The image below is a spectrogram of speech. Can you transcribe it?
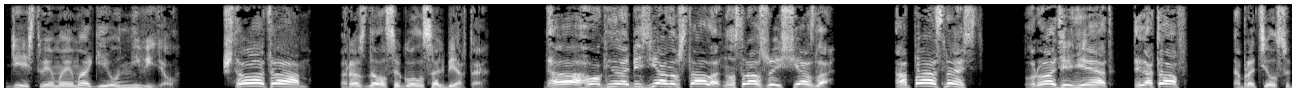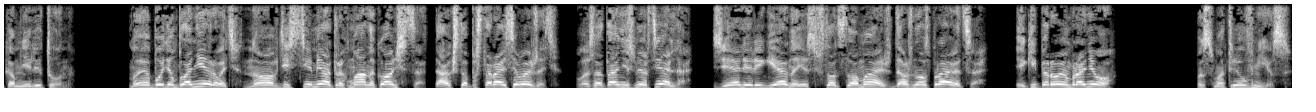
Действия моей магии он не видел. «Что там?» — раздался голос Альберта. «Да, огненная обезьяна встала, но сразу же исчезла. Опасность?» «Вроде нет. Ты готов?» — обратился ко мне Летун. «Мы будем планировать, но в десяти метрах мана кончится, так что постарайся выжить. Высота не смертельна. Зелье регена, если что-то сломаешь, должно справиться. Экипируем броню!» Посмотрел вниз.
